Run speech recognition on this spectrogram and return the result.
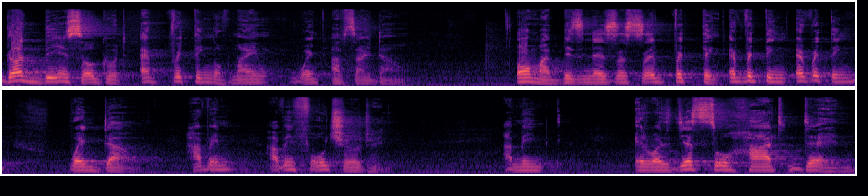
God being so good, everything of mine went upside down. All my businesses, everything, everything, everything went down. Having having four children. I mean, it was just so hard then.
